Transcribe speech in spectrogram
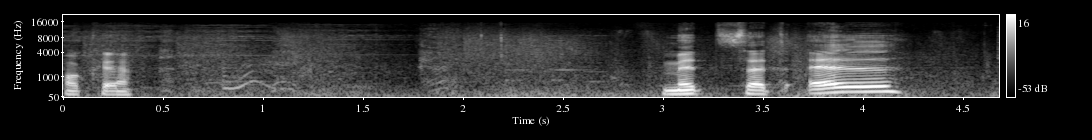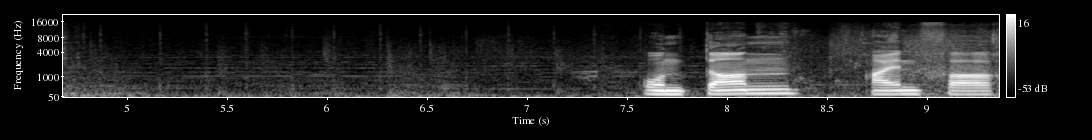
okay. Mit ZL. Und dann einfach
